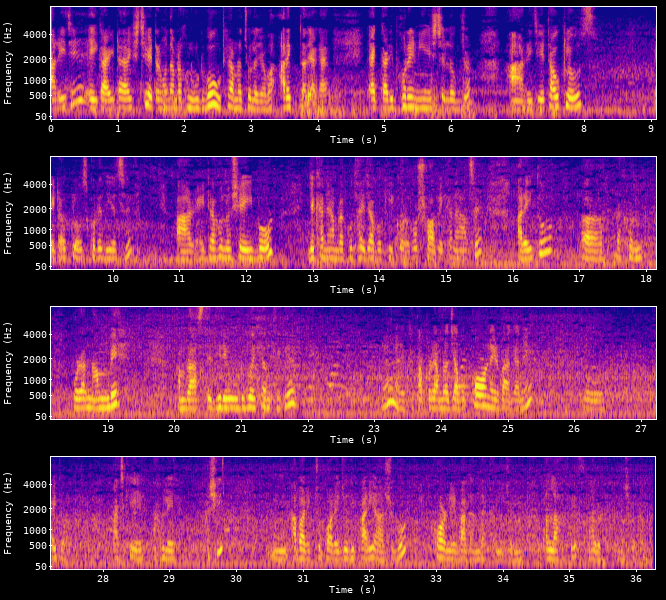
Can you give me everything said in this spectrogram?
আর এই যে এই গাড়িটা এসছে, এটার মধ্যে আমরা এখন উঠবো, উঠে আমরা চলে যাব আরেকটা জায়গায়। এক গাড়ি ভরে নিয়ে এসছে লোকজন। আর এই যে এটাও ক্লোজ এটাও ক্লোজ করে দিয়েছে। আর এটা হলো সেই বোর্ড যেখানে আমরা কোথায় যাব, কি করব, সব এখানে আছে। আর এই তো এখন ওরা নামবে। আমরা আস্তে ধীরে উঠবো এখান থেকে। হ্যাঁ তারপরে আমরা যাব কর্ণের বাগানে। তো এই তো, আজকে তাহলে আসি। আবার একটু পরে যদি পারি আসব কর্ণের বাগান দেখানোর জন্য। আল্লাহ হাফিজ, ভালো থাকবেন সবাই।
